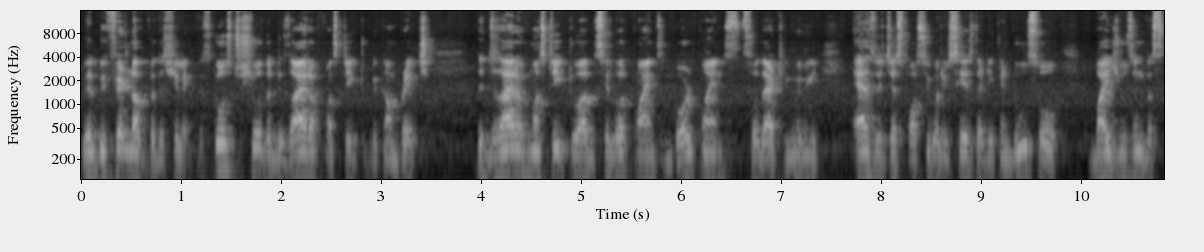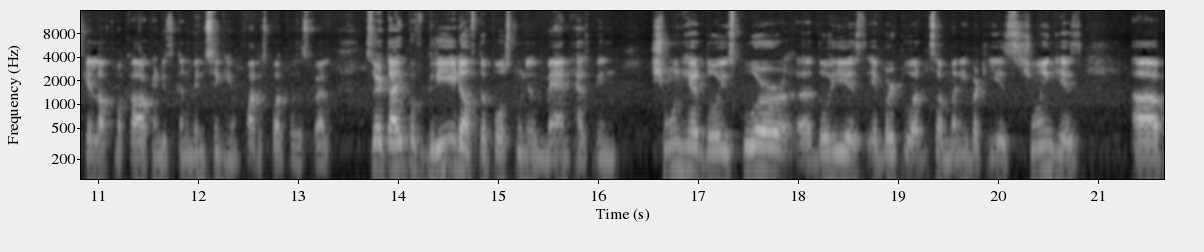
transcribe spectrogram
will be filled up with the shilling. This goes to show the desire of Mustique to become rich, the desire of Mustique to earn silver coins and gold coins so that he may be as rich as possible. He says that he can do so by using the skill of makak and is convincing him for this purpose as well. So a type of greed of the post-colonial man has been shown here, though he is poor, uh, though he is able to earn some money, but he is showing his uh,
